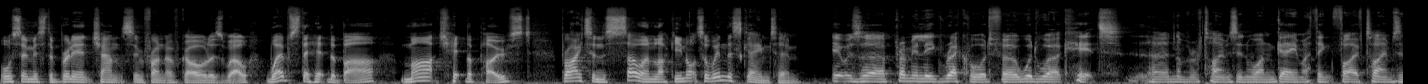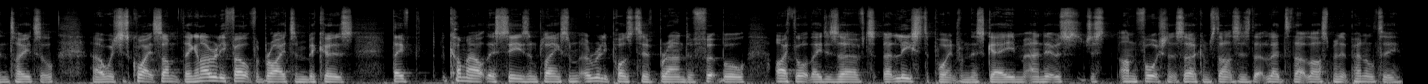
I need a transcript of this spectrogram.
Also missed a brilliant chance in front of goal as well. Webster hit the bar. March hit the post. Brighton so unlucky not to win this game, Tim. It was a Premier League record for woodwork hit a number of times in one game, I think five times in total, uh, which is quite something. And I really felt for Brighton because they've come out this season playing some a really positive brand of football. I thought they deserved at least a point from this game, and it was just unfortunate circumstances that led to that last minute penalty.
